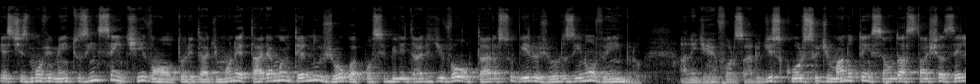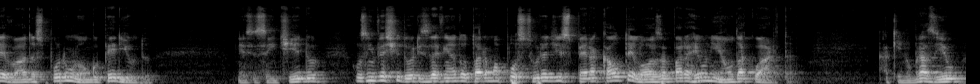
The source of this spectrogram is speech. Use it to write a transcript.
estes movimentos incentivam a autoridade monetária a manter no jogo a possibilidade de voltar a subir os juros em novembro, além de reforçar o discurso de manutenção das taxas elevadas por um longo período. Nesse sentido, os investidores devem adotar uma postura de espera cautelosa para a reunião da quarta. Aqui no Brasil,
